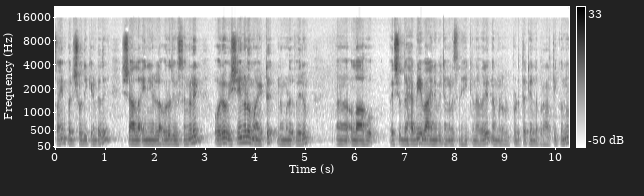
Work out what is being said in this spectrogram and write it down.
സ്വയം പരിശോധിക്കേണ്ടത്. ഷാല ഇനിയുള്ള ഓരോ ദിവസങ്ങളിൽ ഓരോ വിഷയങ്ങളുമായിട്ട് നമ്മൾ വരും. അള്ളാഹു പരിശുദ്ധ ഹബീബായ നബി തങ്ങളെ സ്നേഹിക്കുന്നവരിൽ നമ്മൾ ഉൾപ്പെടുത്തട്ടെ എന്ന് പ്രാർത്ഥിക്കുന്നു.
